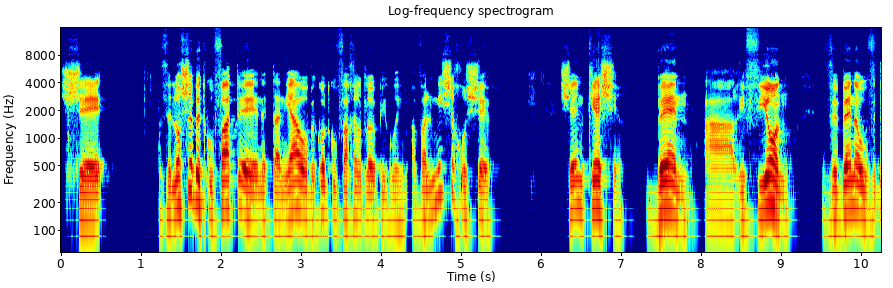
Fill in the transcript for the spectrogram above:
שזה לא שבתקופת אה, נתניהו או בכל תקופה אחרת לא היו פיגועים, אבל מי שחושב שאין קשר בין הרפיון ובין העובד...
